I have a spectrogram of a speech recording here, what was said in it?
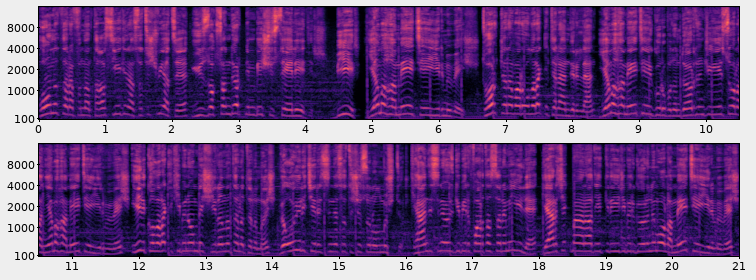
Honda tarafından tavsiye edilen satış fiyatı 194.500 TL'dir. 1. Yamaha MT25 Tork canavarı olarak nitelendirilen Yamaha MT grubunun dördüncü üyesi olan Yamaha MT25 ilk olarak 2015 yılında tanıtılmış ve o yıl içerisinde satışa sunulmuştur. Kendisine özgü bir far tasarımı ile gerçek manada etkileyici bir görünümü olan MT25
